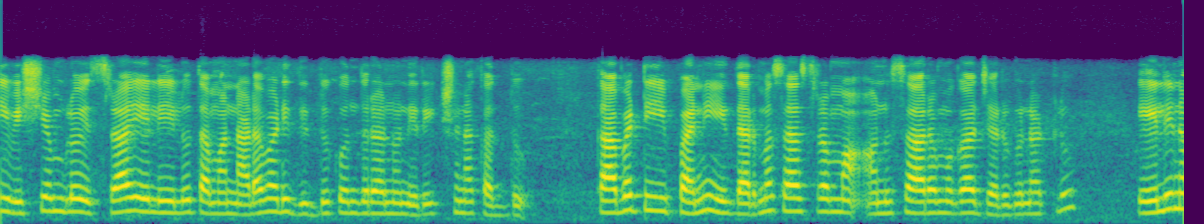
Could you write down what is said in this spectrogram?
ఈ విషయంలో ఇస్రాయేలీలు తమ నడవడి దిద్దుకొందురను నిరీక్షణ కద్దు. కాబట్టి ఈ పని ధర్మశాస్త్రం అనుసారముగా జరుగునట్లు ఏలిన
